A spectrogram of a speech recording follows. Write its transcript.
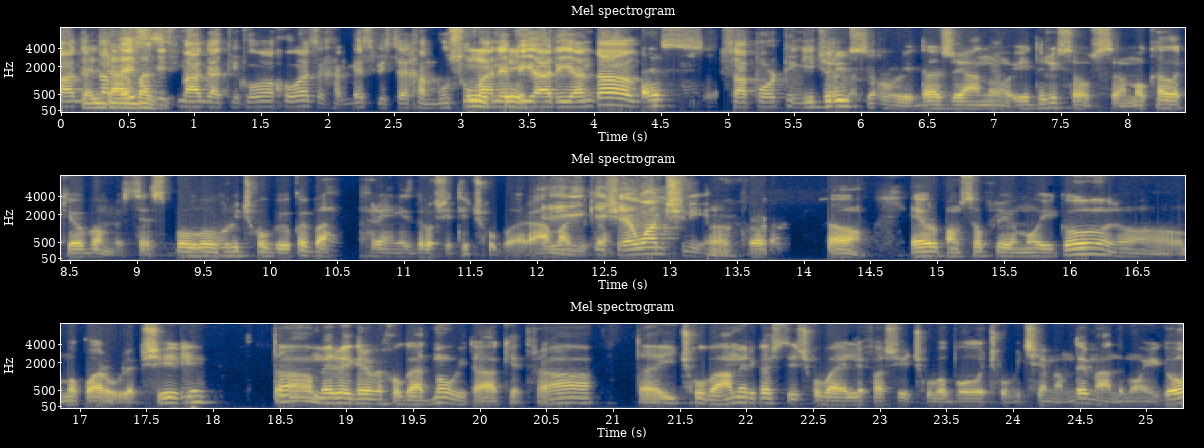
მაგათი მესმის მაგათი ხო ხო ასე ხარ მესმის ხა მუსულმანები არიან და supporting იდრისოვი დაჟე ანუ იდრისოვს მოქალაქეობა მისცეს ბოლო რიცხობი უკვე ბაჰრეინის დროშით იჩხუბა რა ამაზე. კი შევამჩნია. ხო ევროპამ სოფლიო მოიგო მოყარულებში და მე ეგრევე ხო გადმოვიდა აქეთ რა და იჩხუბა ამერიკაში იჩხუბა ელეფაში იჩხუბა ბოლო ჩხუბი ჩემამდე მანდ მოიგო.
